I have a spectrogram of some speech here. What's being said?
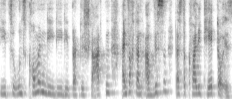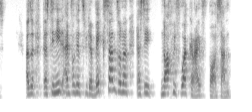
die zu uns kommen, die, die, die praktisch starten, einfach dann auch wissen, dass da Qualität da ist. Also, dass die nicht einfach jetzt wieder weg sind, sondern dass die nach wie vor greifbar sind.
